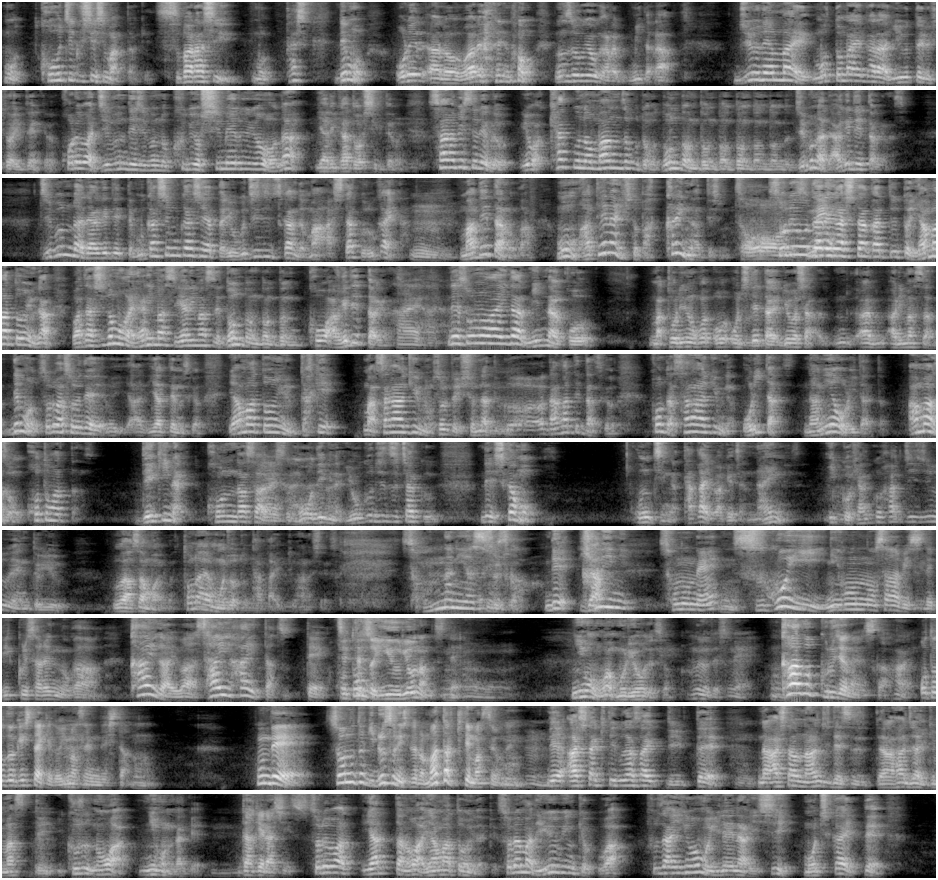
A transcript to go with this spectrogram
もう構築してしまったわけ。素晴らしい。もう確か、でも、俺、あの、我々の運送業界から見たら、10年前、もっと前から言うてる人は言ってんけど、これは自分で自分の首を絞めるようなやり方をしてきてる。サービスレベル、要は客の満足度をどんどんどんどんどんどんどん自分らで上げていったわけなんです。自分らで上げていって、昔々やったら翌日掴んで、まあ明日来るかいな。うん、待てたのが、もう待てない人ばっかりになってしまう。そう、ね、それを誰がしたかっていうと、ヤマト運輸が、私どもがやります、やりますで、どんどんどんどんこう上げていったわけなんです。はいはい、で、その間、みんなこう、まあ、鳥のお落ちてった業者あありますわ。でも、それはそれでややってるんですけど、ヤマト運輸だけ、まあ、佐川急便もそれと一緒になって、ぐーっと上がっていったんですけど、今度は佐川急便が降りたんです。何が降りたった？アマゾン断ったんです。できない。こんなサービスもうできない。翌日着。で、しかも、運賃が高いわけじゃないんです。1個180円という噂もあります。都内はもうちょっと高いという話です。そんなに安いんですか？で、仮に、そのね、うんすごい日本のサービスでびっくりされるのが、海外は再配達ってほとんど有料なんですね。日本は無料ですよ。無料ですね。カード来るじゃないですか。はいお届けしたけどいませんでした。うんほんで、その時留守にしてたらまた来てますよね。うんで、明日来てくださいって言って、うんな明日の何時ですって、あ、じゃあ行きますって来るのは日本だけ。だけらしいです。それはやったのはヤマト運輸だけ。それまで郵便局は不在票も入れないし、持ち帰って、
